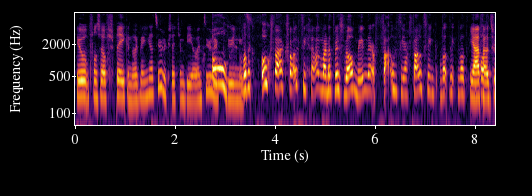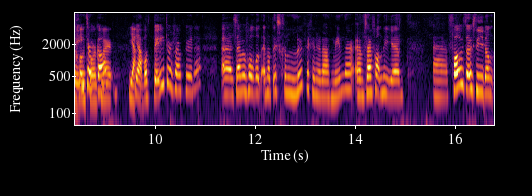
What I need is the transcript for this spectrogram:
heel vanzelfsprekend. Dat ik denk, ja, tuurlijk zet je een bio en tuurlijk oh, doe je niet. Wat ik ook vaak fout zie gaan, maar dat is wel minder. Fout, ja, fout vind ik wat, wat, ja, wat fout is groot woord, maar ja. ja, wat beter zou kunnen. Uh, zijn bijvoorbeeld, en dat is gelukkig inderdaad minder, uh, zijn van die uh, foto's die je dan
